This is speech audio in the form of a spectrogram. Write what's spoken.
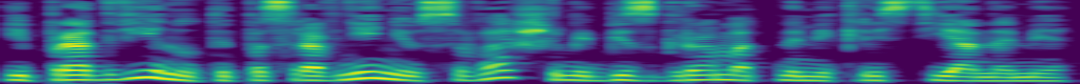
и продвинуты по сравнению с вашими безграмотными крестьянами.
